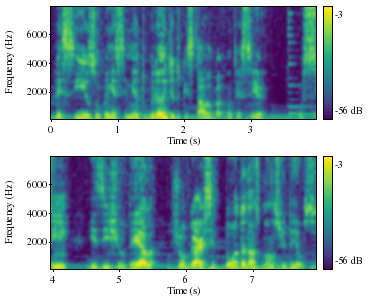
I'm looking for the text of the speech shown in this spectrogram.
preciso, um conhecimento grande do que estava para acontecer. O sim exigiu dela jogar-se toda nas mãos de Deus,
